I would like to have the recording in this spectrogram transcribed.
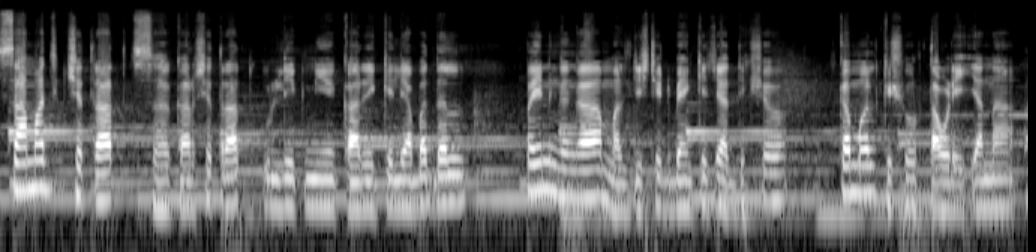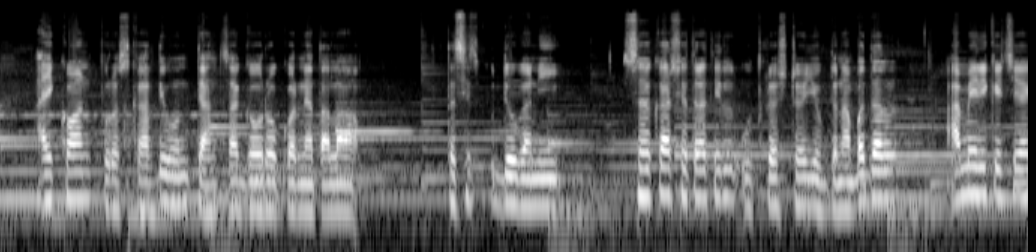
सामाजिक क्षेत्रात सहकार क्षेत्रात उल्लेखनीय कार्य केल्याबद्दल पैनगंगा मल्टीस्टेट बँकेचे अध्यक्ष कमल किशोर तावडे यांना आयकॉन पुरस्कार देऊन त्यांचा गौरव करण्यात आला. तसेच उद्योगांनी सहकार क्षेत्रातील उत्कृष्ट योगदानाबद्दल अमेरिकेच्या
